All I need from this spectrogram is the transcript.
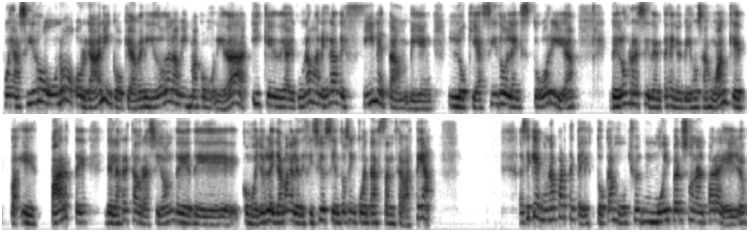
pues ha sido uno orgánico que ha venido de la misma comunidad y que de alguna manera define también lo que ha sido la historia de los residentes en el viejo San Juan, que eh, parte de la restauración de, como ellos le llaman, el edificio 150 San Sebastián. Así que es una parte que les toca mucho, es muy personal para ellos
